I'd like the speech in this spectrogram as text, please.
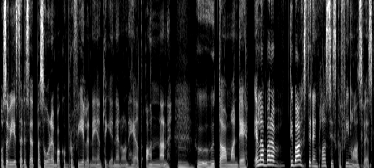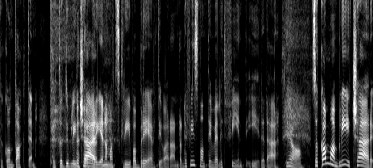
och så visade det sig att personen bakom profilen egentligen är någon helt annan. Mm. Hur, hur tar man det? Eller bara tillbaks till den klassiska finlandssvenska kontakten. Vet du, att du blir kär genom att skriva brev till varandra. Det finns något väldigt fint i det där. Ja. Så kan man bli kär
